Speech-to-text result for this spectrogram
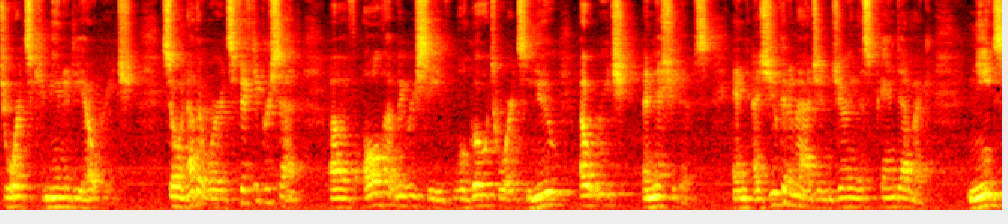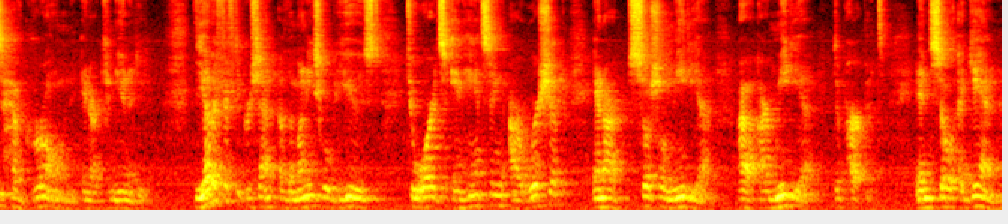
towards community outreach. So, in other words, 50% of all that we receive will go towards new outreach initiatives. And as you can imagine, during this pandemic, needs have grown in our community. The other 50% of the monies will be used towards enhancing our worship and our social media, uh, our media department. And so, again,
